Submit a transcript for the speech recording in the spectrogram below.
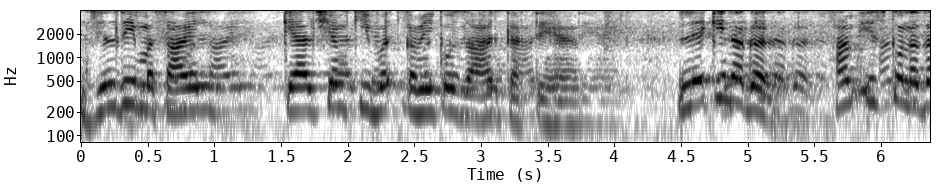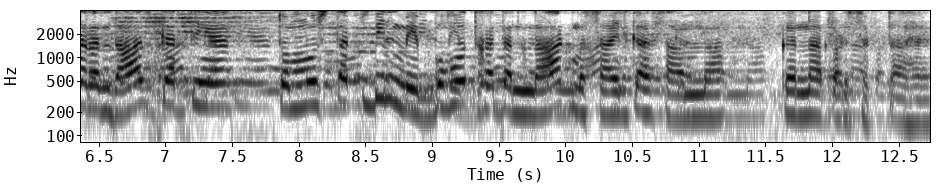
جلدی مسائل، کیلشیم کی کمی کو ظاہر کرتے ہیں۔ لیکن اگر ہم اس کو نظر انداز کرتے ہیں، تو مستقبل میں بہت خطرناک مسائل کا سامنا کرنا پڑ سکتا ہے۔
